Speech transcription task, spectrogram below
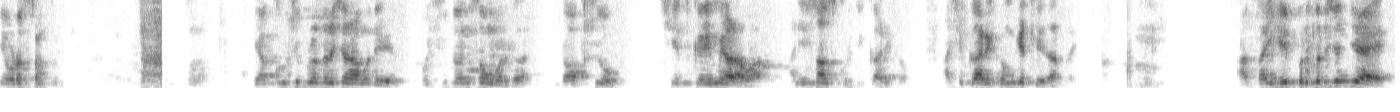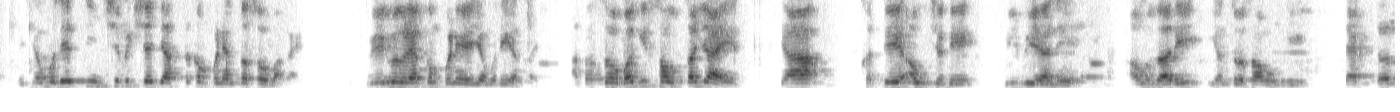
एवढंच सांगतो. या कृषी प्रदर्शनामध्ये पशुधन संवर्धन डॉग शो शेतकरी मेळावा आणि सांस्कृतिक कार्यक्रम असे कार्यक्रम घेतले जात आहेत आता हे प्रदर्शन जे आहे त्याच्यामध्ये तीनशे पेक्षा जास्त कंपन्यांचा सहभाग आहे. वेगवेगळ्या कंपन्या याच्यामध्ये येत आहेत. आता सहभागी संस्था ज्या आहेत त्या खते औषधे बी बियाणे अवजारे यंत्रसामुग्री ट्रॅक्टर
